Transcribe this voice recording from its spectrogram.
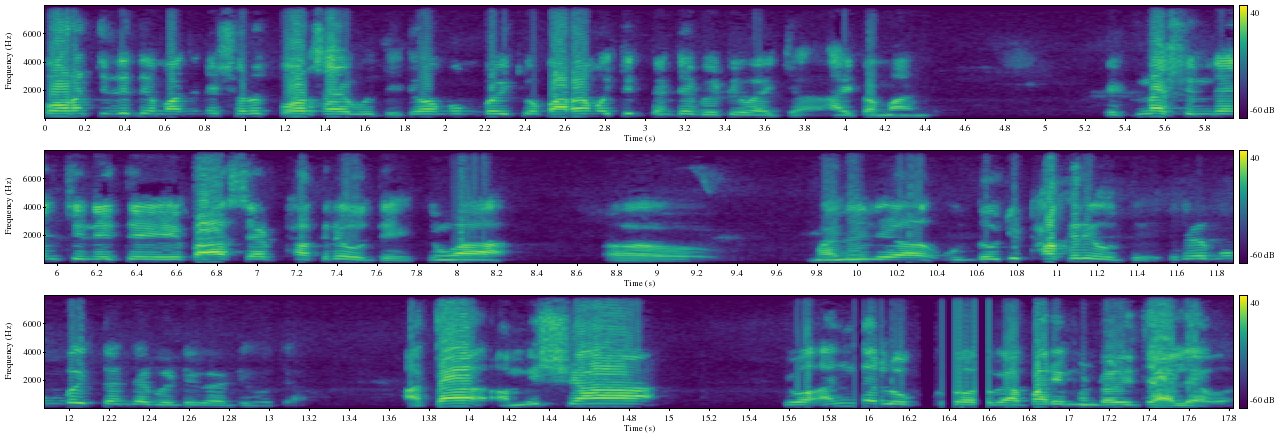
पवारांचे नेते माननीय शरद पवार साहेब होते तेव्हा मुंबई किंवा बारामतीत त्यांच्या भेटी व्हायच्या हायकमांड. एकनाथ शिंदेचे नेते हे बाळासाहेब ठाकरे होते किंवा माननीय उद्धवजी ठाकरे होते. त्याच्यामुळे मुंबईत त्यांच्या भेटीगाठी होत्या. आता अमित शहा किंवा अन्य लोक व्यापारी मंडळी इथे आल्यावर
